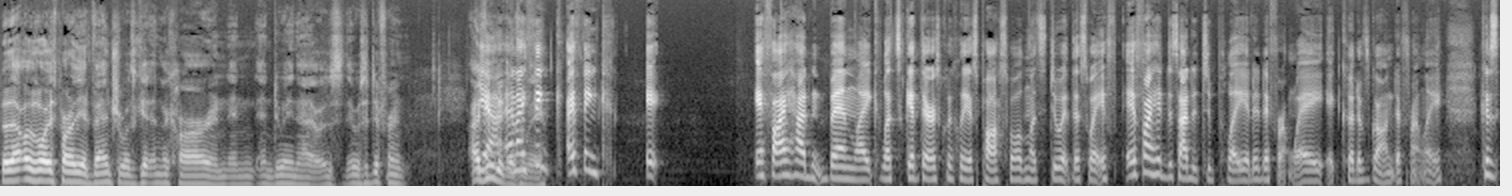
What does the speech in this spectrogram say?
but that was always part of the adventure was getting in the car and, and, and doing that. It was it was a different. I yeah, and I think I think it. If I hadn't been like, let's get there as quickly as possible and let's do it this way. If if I had decided to play it a different way, it could have gone differently. Because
